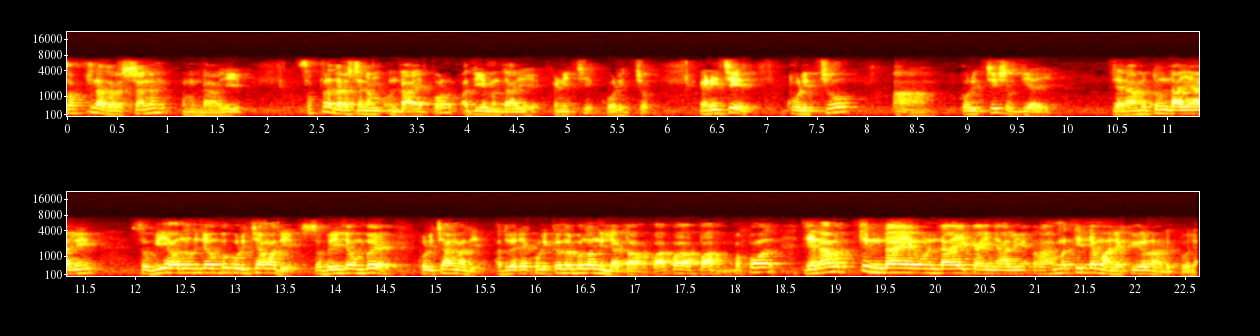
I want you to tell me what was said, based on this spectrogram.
സ്വപ്ന ദർശനം ഉണ്ടായി. സ്വപ്ന ദർശനം ഉണ്ടായപ്പോൾ അദ്ദേഹം എന്തായി എണിച്ച് കുളിച്ചു. എണിച്ച് കുളിച്ചു ആ കുളിച്ച് ശുദ്ധിയായി. ജനാപത്തുണ്ടായാൽ സുബി ആവുന്നതിന്റെ മുമ്പ് കുളിച്ചാൽ മതി. സുബിന്റെ മുമ്പ് കുളിച്ചാൽ മതി. അതുവരെ കുളിക്കുന്ന നിർബന്ധമൊന്നുമില്ല കേട്ടോ. അപ്പൊ അപ്പൊ- അപ്പൊ ജനാപത്ത് ഉണ്ടായ ഉണ്ടായി കഴിഞ്ഞാൽ റഹ്മത്തിന്റെ മലക്കുകൾ അടുക്കൂല.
